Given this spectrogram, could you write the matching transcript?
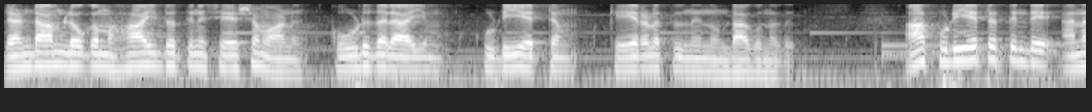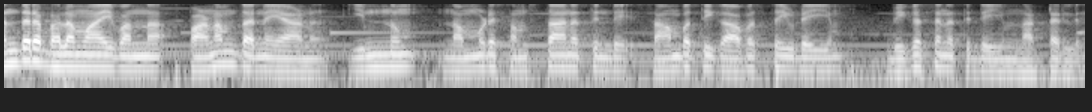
രണ്ടാം ലോക മഹായുദ്ധത്തിന് ശേഷമാണ് കൂടുതലായും കുടിയേറ്റം കേരളത്തിൽ നിന്നുണ്ടാകുന്നത്. ആ കുടിയേറ്റത്തിന്റെ അനന്തരഫലമായി വന്ന പണം തന്നെയാണ് ഇന്നും നമ്മുടെ സംസ്ഥാനത്തിന്റെ സാമ്പത്തിക അവസ്ഥയുടെയും വികസനത്തിന്റെയും നട്ടെല്ല്.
